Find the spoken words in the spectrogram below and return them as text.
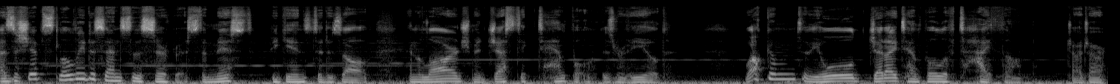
As the ship slowly descends to the surface, the mist begins to dissolve, and a large, majestic temple is revealed. Welcome to the old Jedi Temple of Tython, Jar Jar.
